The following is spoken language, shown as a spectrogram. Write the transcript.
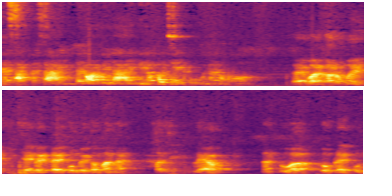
กระสับกระส่ายอยู่ตลอดเวลาอย่างนี้เราเข้าใจถูกไหมคะหลวงพ่อแต่ว่าถ้าเราไม่ใจไม่แปลปรวนไปกับมันนะเข้าใจถูกแล้วนั่นตัวตัวแปลปรวน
